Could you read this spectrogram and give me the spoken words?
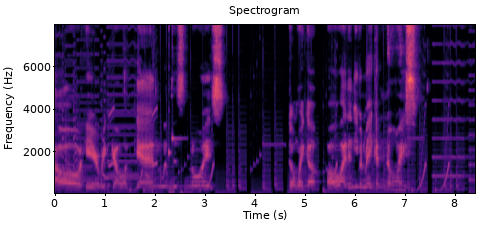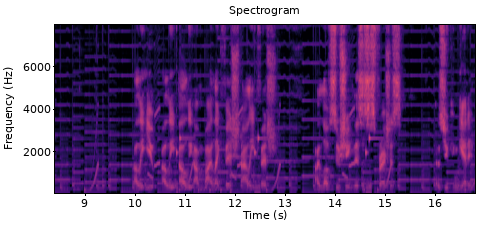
Oh, here we go again with this noise. Don't wake up. Oh, I didn't even make a noise. I'll eat you. I'll eat. I'll eat. I'm, I like fish. I'll eat fish. I love sushi. This is as fresh as as you can get it.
